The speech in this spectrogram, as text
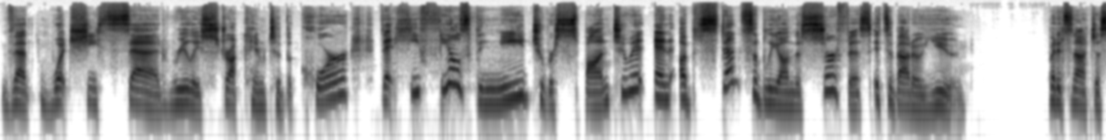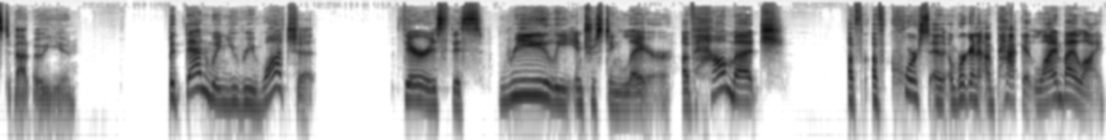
that what she said really struck him to the core, that he feels the need to respond to it. And ostensibly on the surface, it's about Oyun, but it's not just about Oyun. But then when you rewatch it, there is this really interesting layer of how much, of, of course, and we're going to unpack it line by line.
